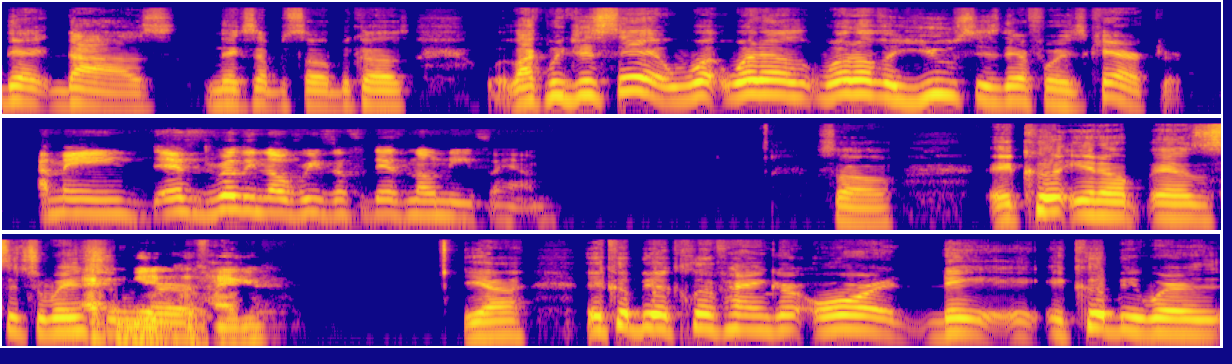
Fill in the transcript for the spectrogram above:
that dies next episode because, like we just said, what what else, what other use is there for his character? I mean, there's really no reason. For, there's no need for him. So it could end up as a That situation could be a where, cliffhanger. Yeah, it could be a cliffhanger, or they it could be where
